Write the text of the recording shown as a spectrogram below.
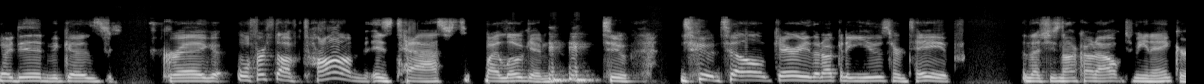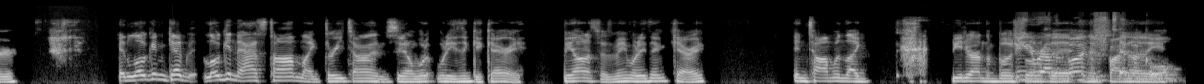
I did because Greg. Well, first off, Tom is tasked by Logan to to tell Kerry they're not going to use her tape and that she's not cut out to be an anchor. And Logan kept Logan asked Tom like three times, you know, what what do you think of Kerry? Be honest with me, what do you think of Kerry? And Tom would like beat around the bush Beat a little around the bit, and then bush, finally, typical.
